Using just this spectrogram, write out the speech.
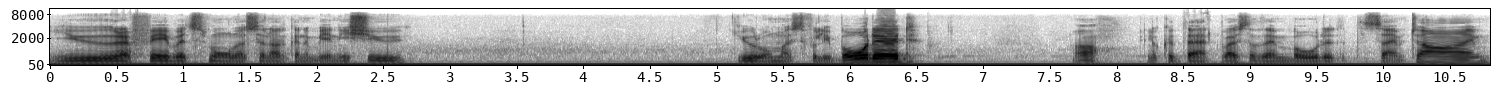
You're a fair bit smaller so not going to be an issue. You're almost fully boarded. Oh look at that. Most of them boarded at the same time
